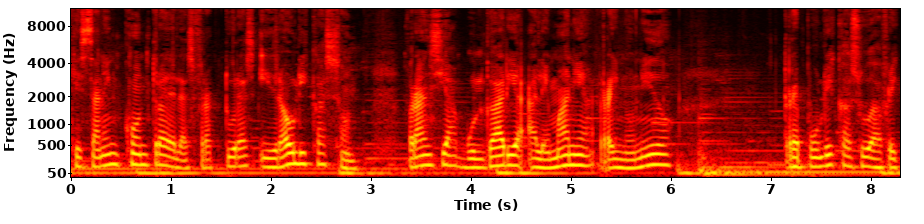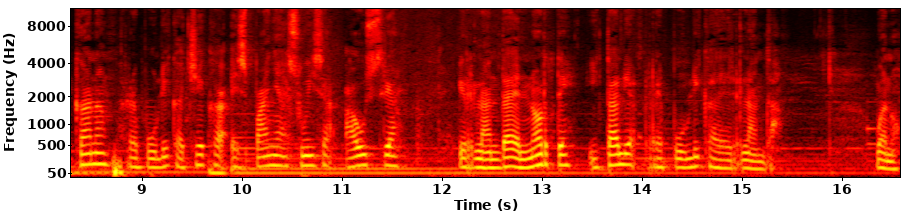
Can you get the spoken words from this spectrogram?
que están en contra de las fracturas hidráulicas son Francia, Bulgaria, Alemania, Reino Unido, República Sudafricana, República Checa, España, Suiza, Austria, Irlanda del Norte, Italia, República de Irlanda. Bueno,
